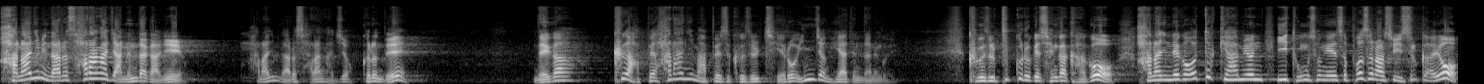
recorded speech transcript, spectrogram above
하나님이 나를 사랑하지 않는다가 아니에요. 하나님 나를 사랑하죠. 그런데 내가 그 앞에 하나님 앞에서 그것을 죄로 인정해야 된다는 거예요. 그것을 부끄럽게 생각하고 하나님 내가 어떻게 하면 이 동성애에서 벗어날 수 있을까요?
